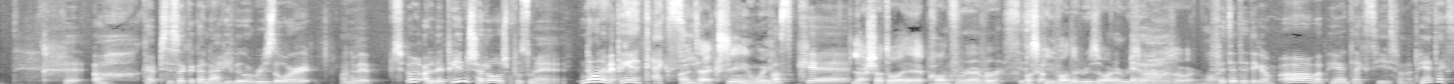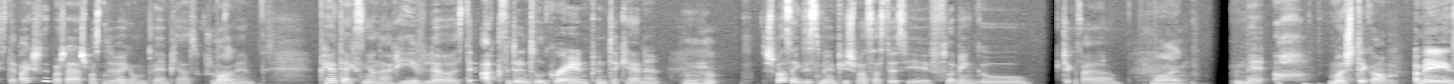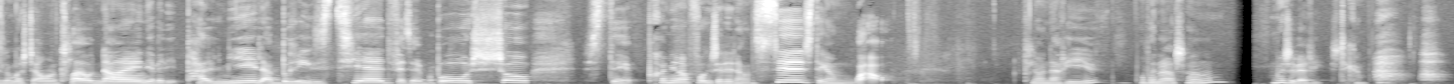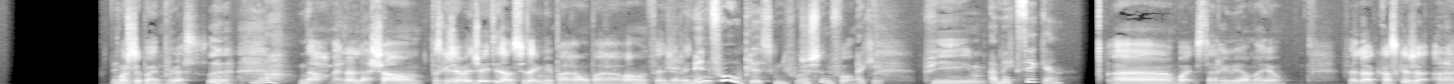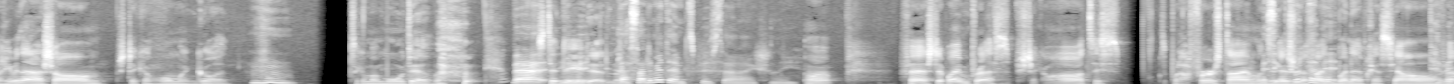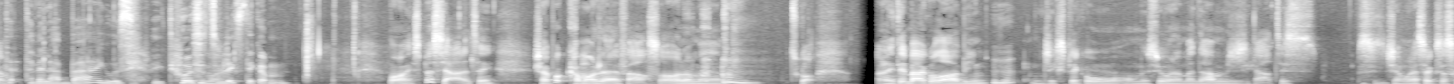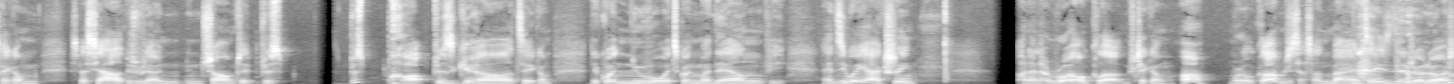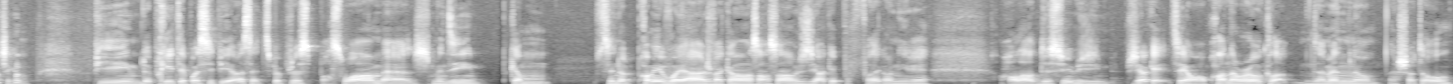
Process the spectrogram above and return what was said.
Fait, oh, puis c'est ça que quand on est arrivé au resort, on avait, tu sais pas, on avait payé une shuttle, je pense. un- Non, on avait payé un taxi. Un taxi, oui. Parce que. La château, elle prend forever. Parce qu'ils vont de resort à resort à Ah. resort. Ouais. Fait que t'étais comme, ah, on va payer un taxi. Si on a payé un taxi, c'était pas actually pas cher. Je pense que c'était comme 20$ ou quelque chose Ouais. de même. Payer un taxi, on arrive là. C'était Occidental Grand Punta Cana. Mhm. Je pense que ça existe même plus. Je pense que ça se c'est Flamingo, check affaire. Ouais. Mais oh, moi, j'étais comme amazed. là. Moi, j'étais en cloud nine. Il y avait des palmiers, la brise tiède, faisait beau, chaud. C'était la première fois que j'allais dans le sud. J'étais comme wow. Puis là, on arrive, on va dans la chambre. Moi, j'avais ri. J'étais comme ah. Mais Moi, j'étais pas impressed. Non. non, mais là, la chambre. Parce que j'avais déjà été dans le sud avec mes parents auparavant. Fait, j'avais Une fois ou plus qu'une fois? Juste une fois. OK. Puis, À Mexique, hein? Euh, ouais, c'est arrivé à Mayo. Fait là, quand que arrivé dans la chambre, j'étais comme, oh my god. C'est comme un motel. Ben, C'était dated. La salle était un petit peu ça, actually. ouais. Fait, j'étais pas impressed. Puis j'étais comme, ah, tu sais, c'est pour la first time. On Mais dirait que je voulais faire une bonne impression. T'avais, Fait- t'avais la bague aussi avec toi, si Ouais. tu voulais que c'était comme... Ouais, spécial, tu sais. Je savais pas comment j'allais faire ça, là, mais. en tout cas, on était back au lobby. Mhm. J'explique au, au monsieur ou à la madame, je dis, c'est- j'aimerais ça que ce serait comme spécial, puis je voulais une, une chambre plus, plus propre, plus grand, tu sais, comme de quoi de nouveau, de quoi de moderne. Puis elle dit, oui, actually, on a la Royal Club. J'étais comme, ah, Royal Club, je dis, ça sonne bien, tu sais, c'est déjà là. J'étais comme. Puis le prix était pas si pire, c'est un petit peu plus par soir, mais je me dis, comme c'est notre premier voyage, vacances ensemble, je dis, OK, il faudrait qu'on irait all out dessus. Puis je dis, OK, tu sais, on va prendre la Royal Club. Ils nous amènent là, à Shuttle.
